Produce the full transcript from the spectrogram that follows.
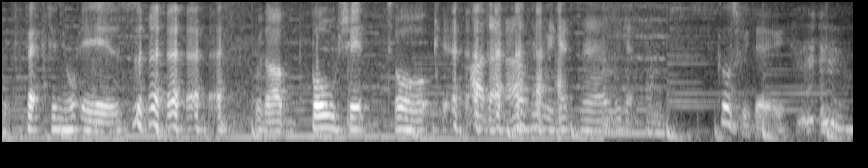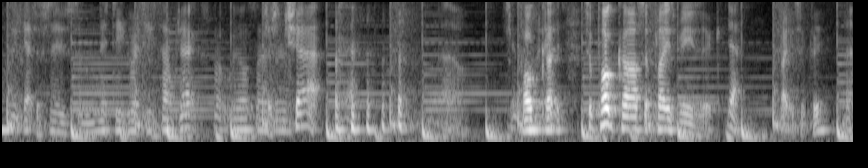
Infecting your ears with our bullshit talk. I don't know. I think we get to we get some Of course we do. we get to do some nitty gritty subjects, but we also Just do- chat. Oh. It's a Is what it podcast. It's a podcast that plays music. Yeah. Basically. Yeah.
